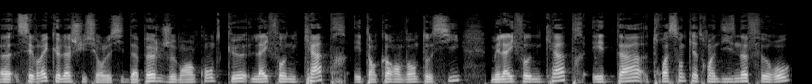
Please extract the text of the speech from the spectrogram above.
euh, c'est vrai que là, je suis sur le site d'Apple, je me rends compte que l'iPhone 4 est encore en vente aussi, mais l'iPhone 4 est à 399 euros.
